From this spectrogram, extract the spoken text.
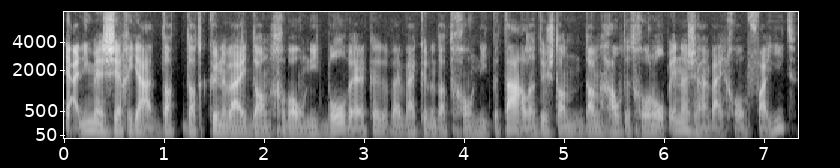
Ja, en die mensen zeggen ja, dat, dat kunnen wij dan gewoon niet bolwerken. Wij, wij kunnen dat gewoon niet betalen. Dus dan, dan houdt het gewoon op en dan zijn wij gewoon failliet.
